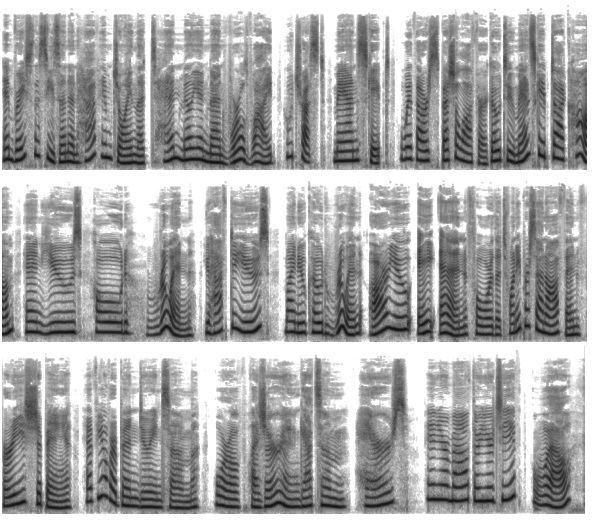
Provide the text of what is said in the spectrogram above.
Embrace the season and have him join the 10 million men worldwide who trust Manscaped with our special offer. Go to manscaped.com and use code RUIN. You have to use my new code RUIN, R U A N, for the 20% off and free shipping. Have you ever been doing some oral pleasure and got some hairs in your mouth or your teeth? Well,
